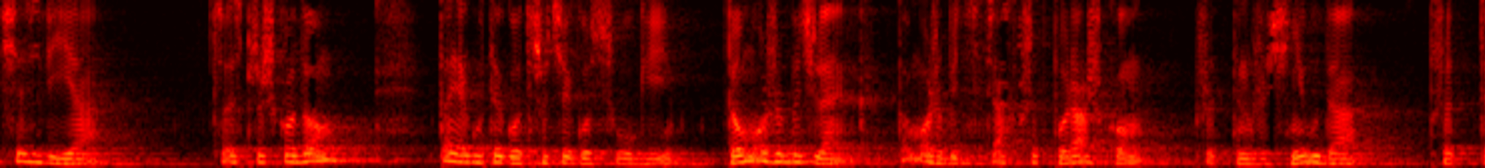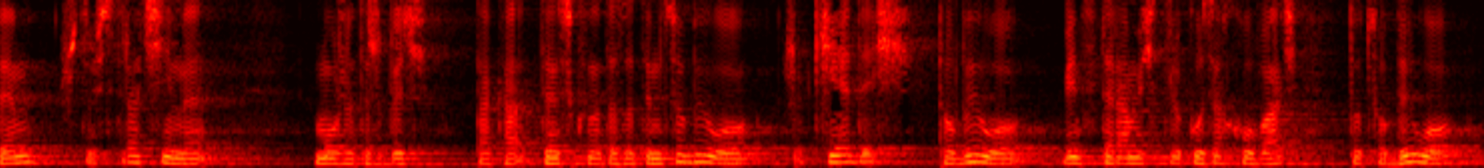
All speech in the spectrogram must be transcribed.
się zwija. Co jest przeszkodą? Tak jak u tego trzeciego sługi. To może być lęk, to może być strach przed porażką, przed tym, że się nie uda, przed tym, że coś stracimy. Może też być taka tęsknota za tym, co było, że kiedyś to było, więc staramy się tylko zachować to, co było,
